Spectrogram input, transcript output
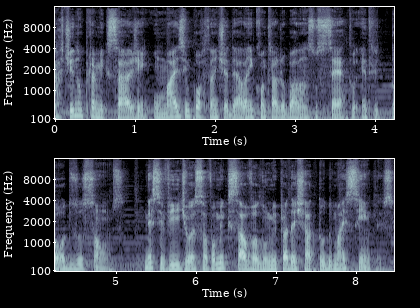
Partindo para a mixagem, o mais importante dela é encontrar o balanço certo entre todos os sons. Nesse vídeo eu só vou mixar o volume para deixar tudo mais simples.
